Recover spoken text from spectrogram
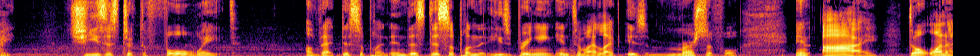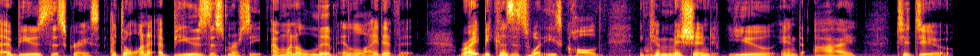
right? Jesus took the full weight of that discipline. And this discipline that He's bringing into my life is merciful. And I don't want to abuse this grace. I don't want to abuse this mercy. I want to live in light of it, right? Because it's what He's called and commissioned you and I to do.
